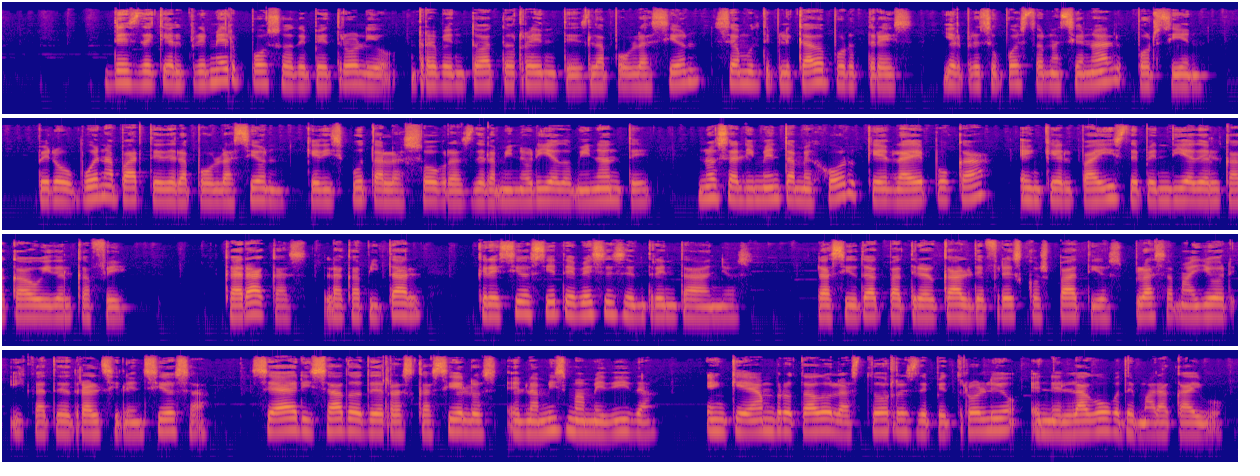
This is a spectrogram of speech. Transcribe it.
Desde que el primer pozo de petróleo reventó a torrentes, la población se ha multiplicado por tres y el presupuesto nacional por cien. Pero buena parte de la población que disputa las obras de la minoría dominante no se alimenta mejor que en la época en que el país dependía del cacao y del café. Caracas, la capital, creció siete veces en treinta años. La ciudad patriarcal de frescos patios, plaza mayor y catedral silenciosa se ha erizado de rascacielos en la misma medida en que han brotado las torres de petróleo en el lago de Maracaibo.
